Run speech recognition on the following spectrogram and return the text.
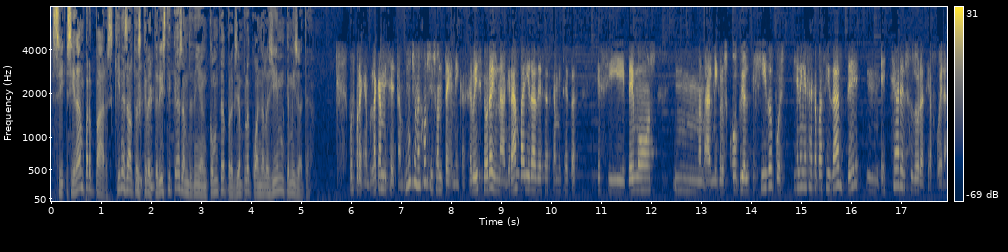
Si, si anem per parts, quines altres característiques hem de tenir en compte, per exemple, quan elegim camiseta? Pues, por ejemplo, la camiseta, mucho mejor si son técnicas. Sabéis que ahora hay una gran variedad de esas camisetas que si vemos mm, al microscopio el tejido, pues tienen esa capacidad de mm, echar el sudor hacia afuera.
